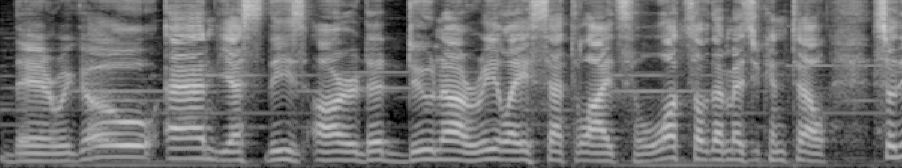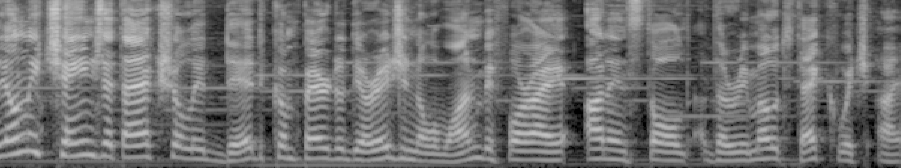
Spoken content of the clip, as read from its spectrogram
There we go, and yes, these are the Duna relay satellites, lots of them as you can tell. So the only change that I actually did compared to the original one before I uninstalled the RemoteTech, which I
